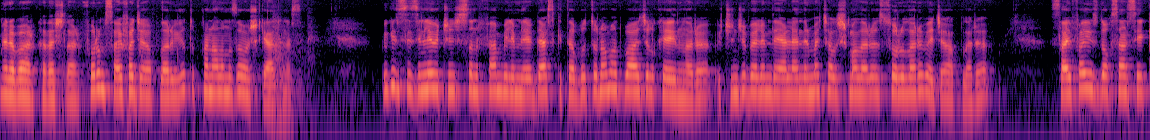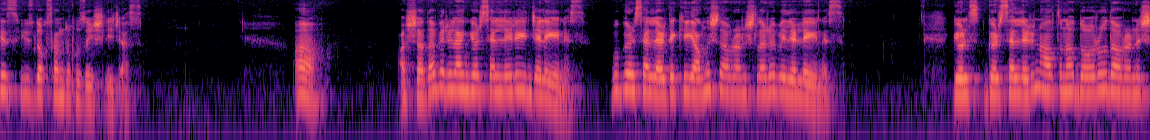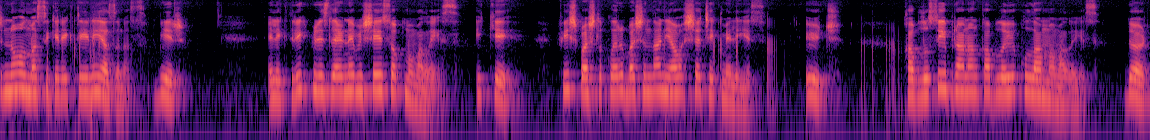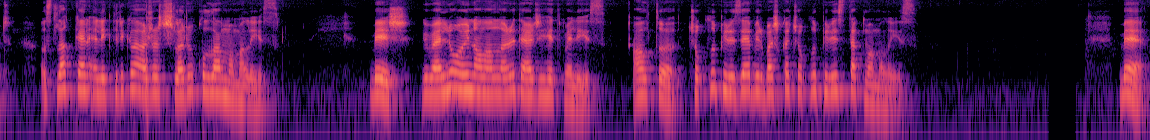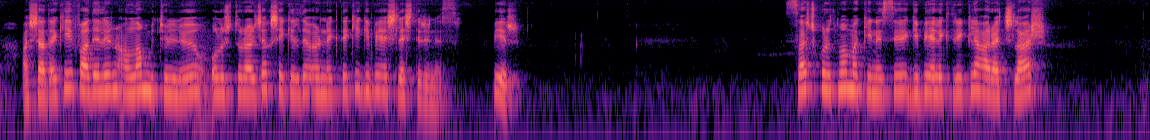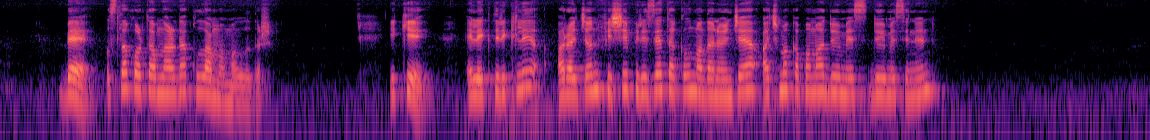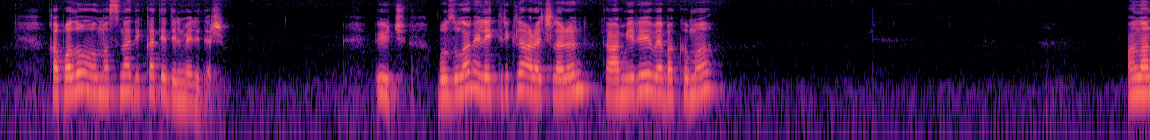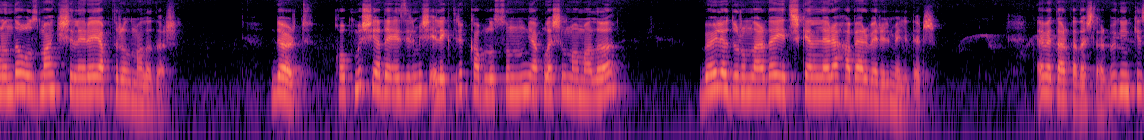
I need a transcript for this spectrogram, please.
Merhaba arkadaşlar. Forum Sayfa Cevapları YouTube kanalımıza hoş geldiniz. Bugün sizinle 3. sınıf Fen Bilimleri ders kitabı Tuna Matbaacılık yayınları, 3. bölüm değerlendirme çalışmaları, soruları ve cevapları, sayfa 198-199'u işleyeceğiz. A. Aşağıda verilen görselleri inceleyiniz. Bu görsellerdeki yanlış davranışları belirleyiniz. Görsellerin altına doğru davranışın ne olması gerektiğini yazınız. 1. Elektrik prizlerine bir şey sokmamalıyız. 2. Fiş başlıkları başından yavaşça çekmeliyiz. 3. Kablosu yıpranan kabloyu kullanmamalıyız. 4. Islakken elektrikli araçları kullanmamalıyız. 5. Güvenli oyun alanları tercih etmeliyiz. 6. Çoklu prize bir başka çoklu priz takmamalıyız. B. Aşağıdaki ifadelerin anlam bütünlüğü oluşturacak şekilde örnekteki gibi eşleştiriniz. 1. Saç kurutma makinesi gibi elektrikli araçlar B. Islak ortamlarda kullanmamalıdır. 2. Elektrikli aracın fişi prize takılmadan önce açma kapama düğmesi, düğmesinin kapalı olmasına dikkat edilmelidir. 3. Bozulan elektrikli araçların tamiri ve bakımı alanında uzman kişilere yaptırılmalıdır. 4. Kopmuş ya da ezilmiş elektrik kablosunun yaklaşılmamalı, böyle durumlarda yetişkenlere haber verilmelidir. Evet arkadaşlar, bugünkü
